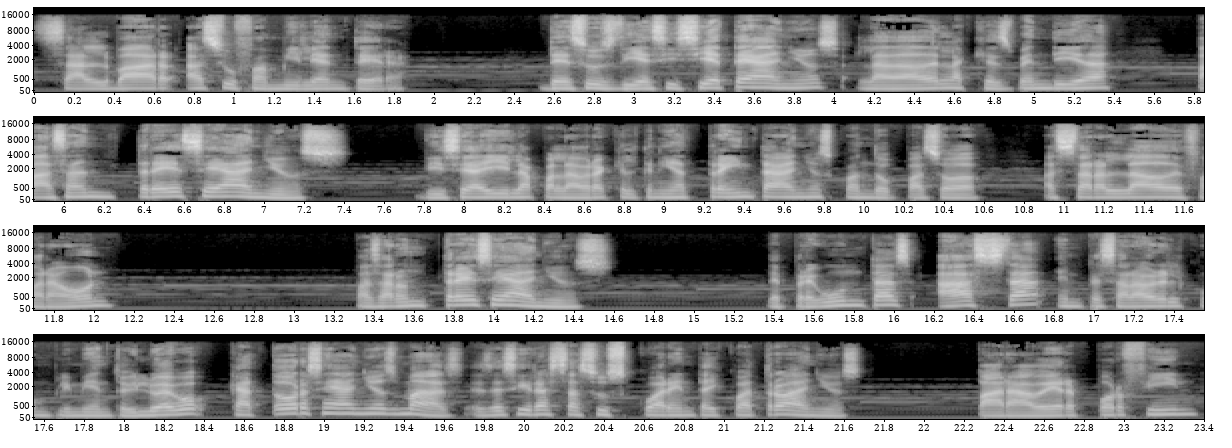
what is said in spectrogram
salvar a su familia entera. De sus 17 años, la edad en la que es vendida, pasan 13 años. Dice ahí la palabra que él tenía 30 años cuando pasó a estar al lado de Faraón. Pasaron 13 años de preguntas hasta empezar a ver el cumplimiento y luego 14 años más, es decir, hasta sus 44 años, para ver por fin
